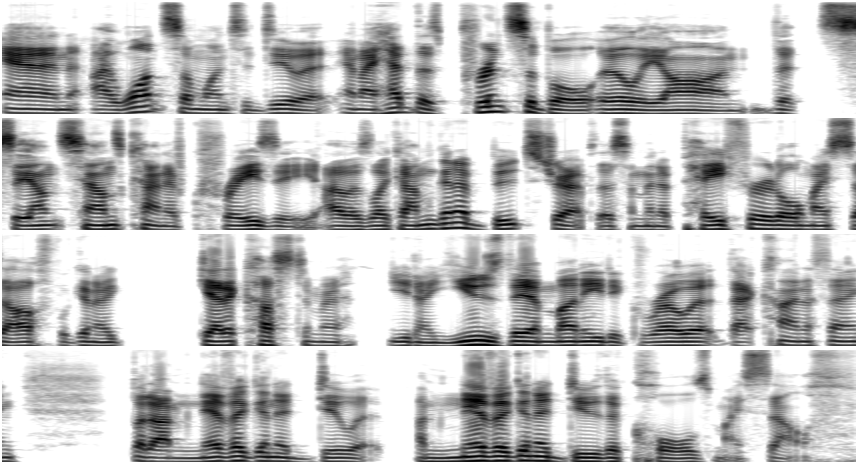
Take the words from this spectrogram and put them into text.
and I want someone to do it. And I had this principle early on that sounds sounds kind of crazy. I was like, I'm going to bootstrap this. I'm going to pay for it all myself. We're going to get a customer, you know, use their money to grow it, that kind of thing. But I'm never going to do it. I'm never going to do the calls myself.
